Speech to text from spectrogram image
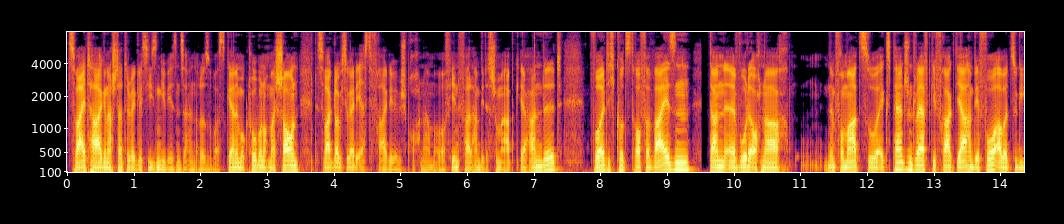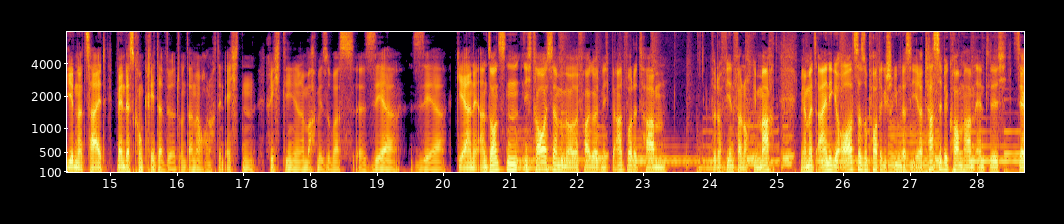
zwei Tage nach Start der Regular Season gewesen sein oder sowas. Gerne im Oktober nochmal schauen. Das war, glaube ich, sogar die erste Frage, die wir besprochen haben. Aber auf jeden Fall haben wir das schon mal abgehandelt. Wollte ich kurz darauf verweisen. Dann äh, wurde auch nach einem Format so Expansion Draft gefragt. Ja, haben wir vor, aber zu gegebener Zeit, wenn das konkreter wird und dann auch nach den echten Richtlinien, dann machen wir sowas äh, sehr, sehr gerne. Ansonsten nicht traurig sein, wenn wir eure Frage heute nicht beantwortet haben. Wird auf jeden Fall noch gemacht. Mir haben jetzt einige All-Star-Supporter geschrieben, dass sie ihre Tasse bekommen haben, endlich. Sehr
